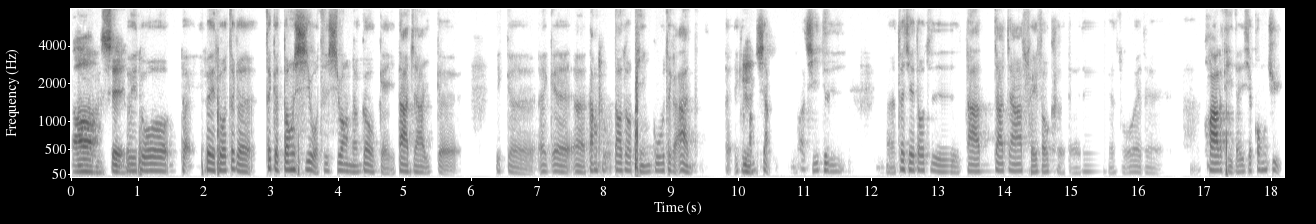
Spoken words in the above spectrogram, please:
哦，是，所以说，对，所以说这个这个东西，我是希望能够给大家一个一个一个呃，当初到时候评估这个案子的一个方向。啊、嗯，其实呃，这些都是大大家随手可得的这个所谓的 quality 的一些工具，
